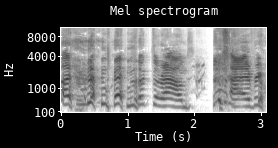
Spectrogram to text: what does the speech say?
and then looked around at Uh, everyone.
